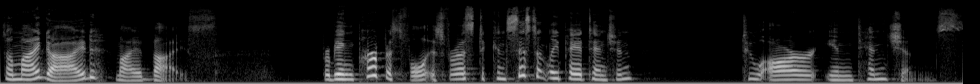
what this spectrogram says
So, my guide, my advice for being purposeful is for us to consistently pay attention to our intentions,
